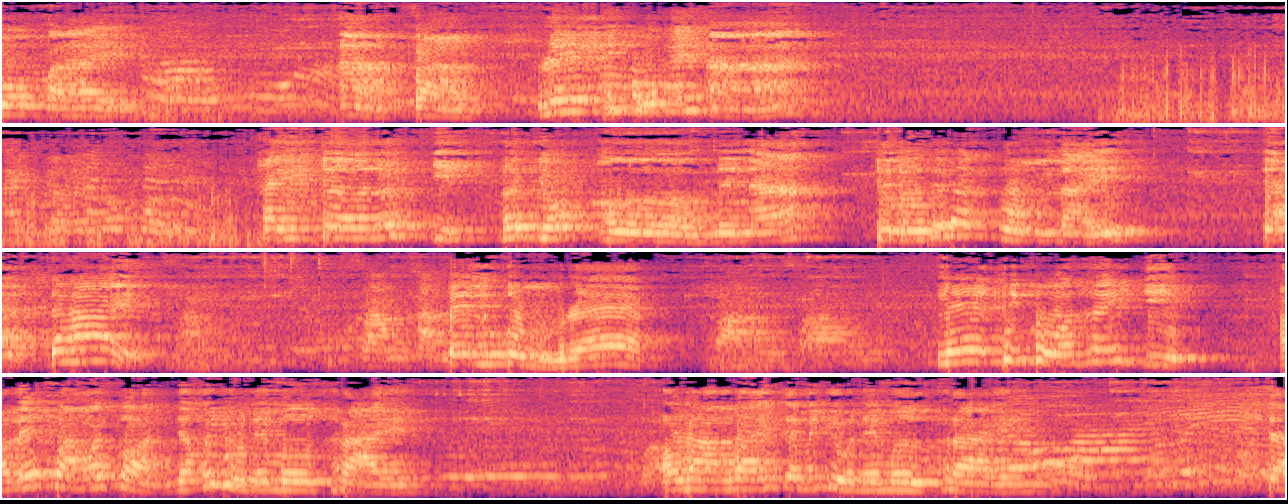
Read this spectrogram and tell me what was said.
วงไป อะฟังเลขที่ครูให้หา ใครเจอแล้วยกมือใครเจอแล้วหยิบแล้วยกมือเลยนะ จะดูที่ว่ากลุ่มไหน จะได้ฟังค่ะเป็นกลุ่มแรกฟังฟังเลขที่ครูให้หยิบ เอาเลขวางไว้ก่อน ยังไม่อยู่ในมือใคร เอาวางไว้จะไม่อยู่ในมือใคร จะ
